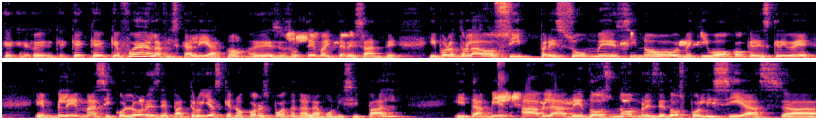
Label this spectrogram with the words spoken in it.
que, fue a la fiscalía, ¿no? Ese es un tema interesante. Y por otro lado, sí presume, si no me equivoco, que describe emblemas y colores de patrullas que no corresponden a la municipal. Y también habla de dos nombres, de dos policías ah,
